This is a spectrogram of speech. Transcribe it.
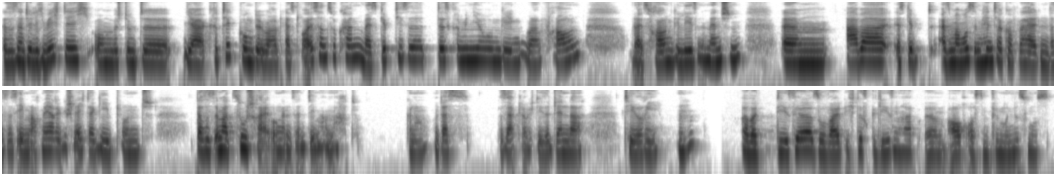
Es ist natürlich wichtig, um bestimmte ja, Kritikpunkte überhaupt erst äußern zu können, weil es gibt diese Diskriminierung gegenüber Frauen oder als Frauen gelesene Menschen. Ähm, aber es gibt, also man muss im Hinterkopf behalten, dass es eben auch mehrere Geschlechter gibt und dass es immer Zuschreibungen sind, die man macht. Genau. Und das besagt, glaube ich, diese Gender-Theorie. Mhm. Aber die ist ja, soweit ich das gelesen habe, ähm, auch aus dem Feminismus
